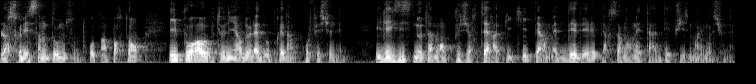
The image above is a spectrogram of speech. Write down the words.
Lorsque les symptômes sont trop importants, il pourra obtenir de l'aide auprès d'un professionnel. Il existe notamment plusieurs thérapies qui permettent d'aider les personnes en état d'épuisement émotionnel.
